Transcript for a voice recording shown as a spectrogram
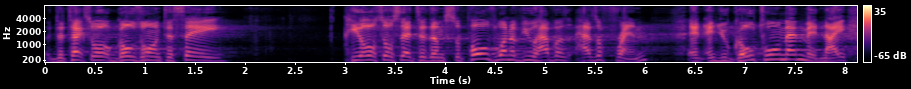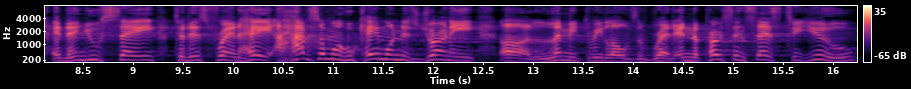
The text goes on to say, he also said to them, Suppose one of you have a, has a friend and, and you go to him at midnight, and then you say to this friend, Hey, I have someone who came on this journey, uh, lend me three loaves of bread. And the person says to you,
